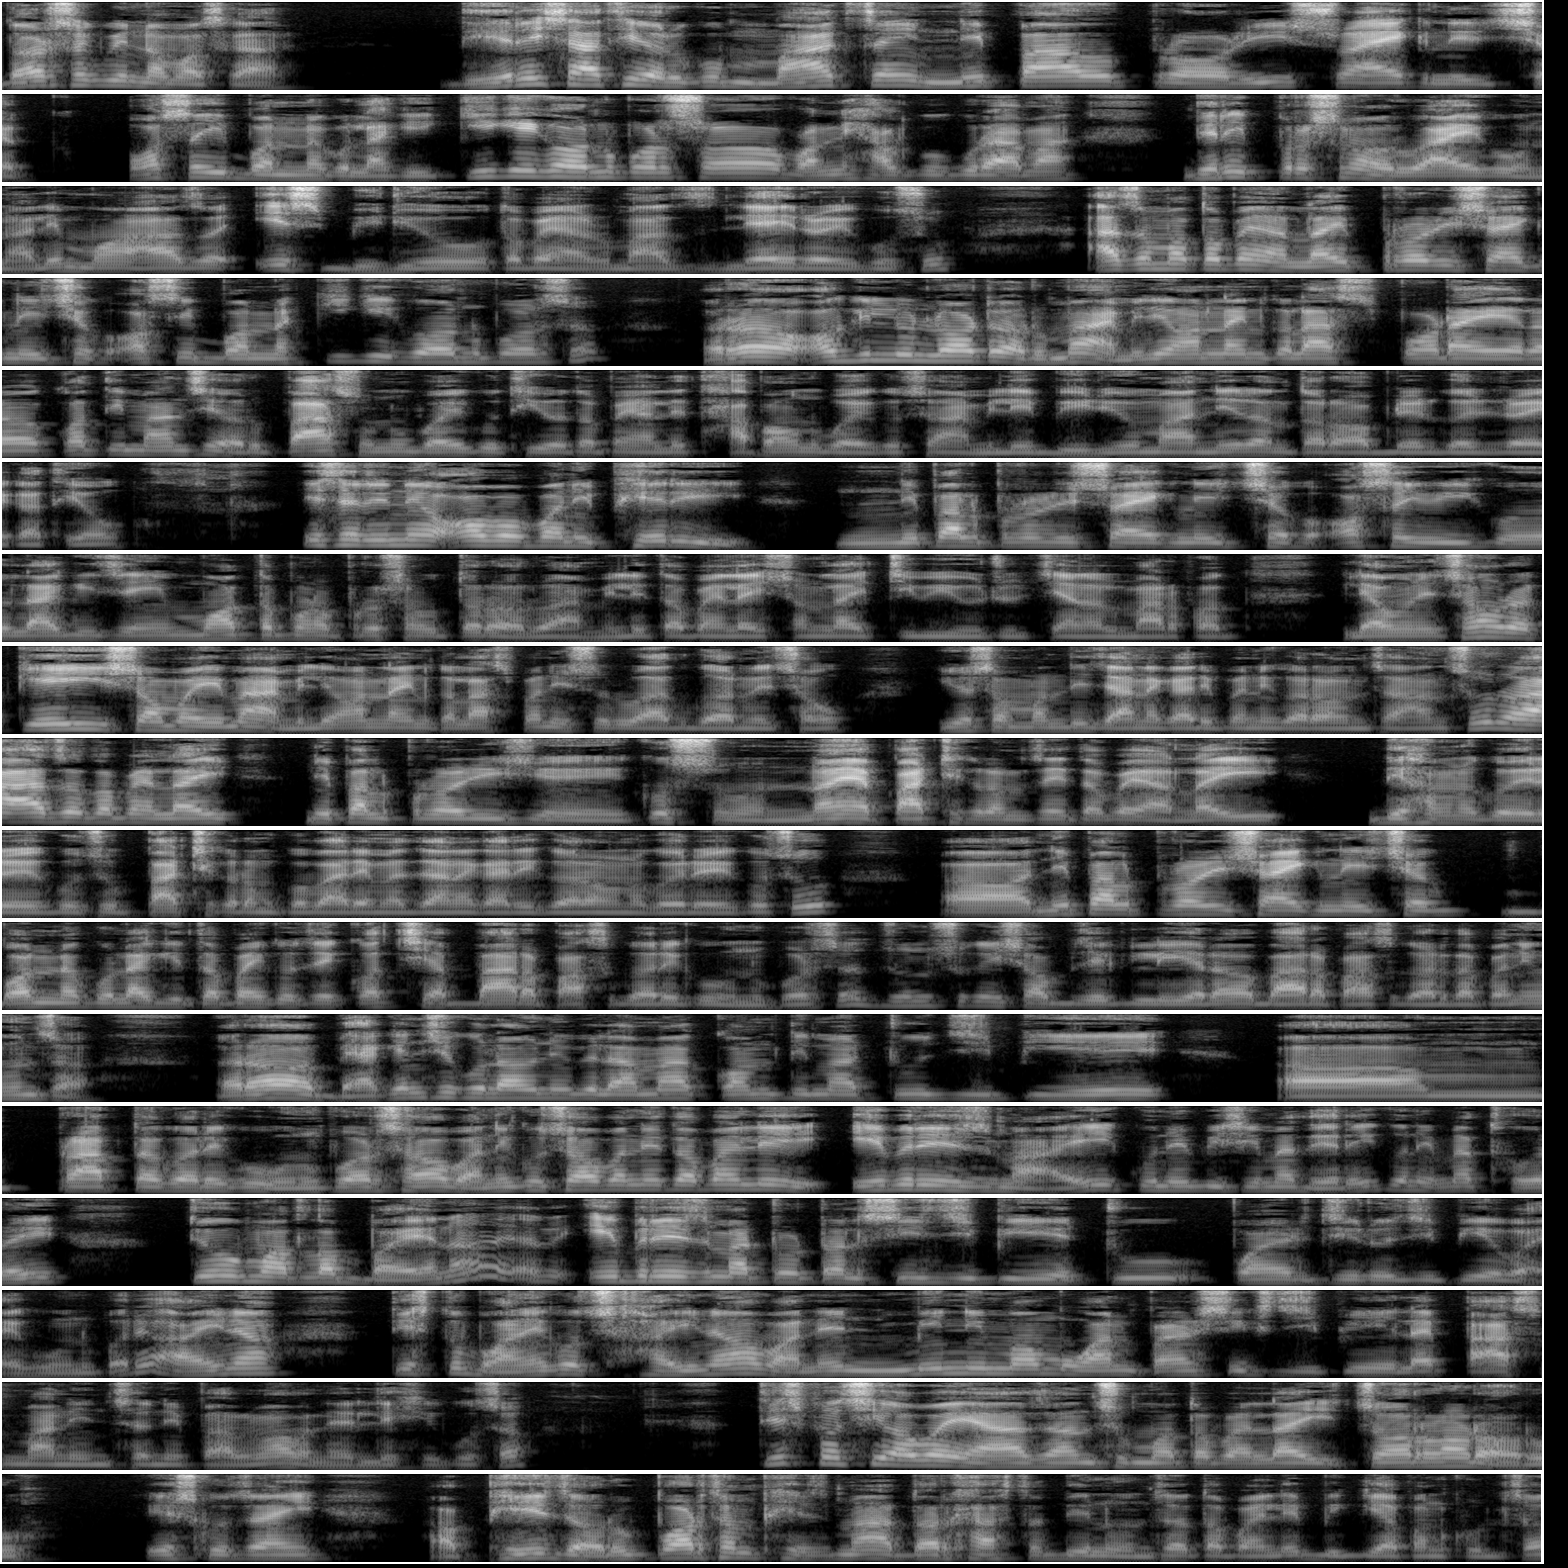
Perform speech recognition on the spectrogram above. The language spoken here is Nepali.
दर्शकबिन नमस्कार। धेरै साथीहरूको माग चाहिँ नेपाल प्रहरी सहायक निरीक्षक असै बन्नको लागि के के गर्नुपर्छ भन्ने खालको कुरामा धेरै प्रश्नहरू आएको हुनाले म आज यस भिडियो तपाईँहरूमा आज ल्याइरहेको छु। आज म तपाईँहरूलाई प्रहरी सहायक निरीक्षक असै बन्न के के गर्नुपर्छ र अघिल्लो लटहरूमा हामीले अनलाइन क्लास पढाएर कति मान्छेहरू पास हुनुभएको थियो तपाईँहरूले थाहा पाउनु भएको छ। हामीले भिडियोमा निरन्तर अपडेट गरिरहेका थियौँ। यसरी नै अब पनि फेरि नेपाल प्रहरी सहायक निरीक्षक असैको लागि चाहिँ महत्त्वपूर्ण प्रश्न उत्तरहरू हामीले तपाईँलाई सनलाइट टिभी युट्युब च्यानल मार्फत ल्याउनेछौँ र केही समयमा हामीले अनलाइन क्लास पनि सुरुवात गर्नेछौँ। यो सम्बन्धी जानकारी पनि गराउन चाहन्छु र आज तपाईँलाई नेपाल प्रहरीको नयाँ पाठ्यक्रम चाहिँ तपाईँहरूलाई देखाउन गइरहेको छु। पाठ्यक्रमको बारेमा जानकारी गराउन गइरहेको छु। नेपाल प्रहरी सहायक निरीक्षक बन्नको लागि तपाईँको चाहिँ कक्षा बाह्र पास गरेको हुनुपर्छ। जुनसुकै सब्जेक्ट लिएर बाह्र पास गर्दा पनि हुन्छ। र भ्याकेन्सी खुलाउने बेलामा कम्तीमा टु जिपिए प्राप्त गरेको हुनुपर्छ भनेको छ भने तपाईँले एभरेजमा है कुनै विषयमा धेरै कुनैमा थोरै त्यो मतलब भएन। एभरेजमा total CGPA two point zero GPA भएको हुनु पऱ्यो होइन त्यस्तो भनेको छैन भने मिनिमम वान पोइन्ट सिक्स जिपिएलाई पास मानिन्छ नेपालमा भनेर लेखेको छ। त्यसपछि अब यहाँ जान्छु म तपाईँलाई चरणहरू। यसको चाहिँ फेजहरू। प्रथम फेजमा दरखास्त दिनुहुन्छ तपाईँले विज्ञापन खुल्छ।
